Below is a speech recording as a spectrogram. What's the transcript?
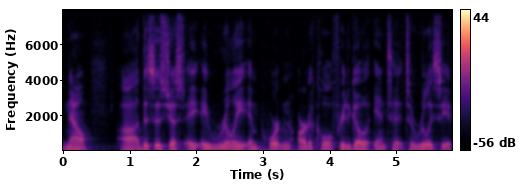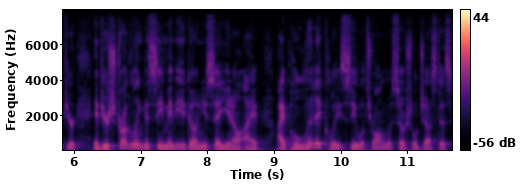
Now, uh, this is just a, a really important article for you to go and to, to really see. If you're if you're struggling to see, maybe you go and you say, you know, I I politically see what's wrong with social justice,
